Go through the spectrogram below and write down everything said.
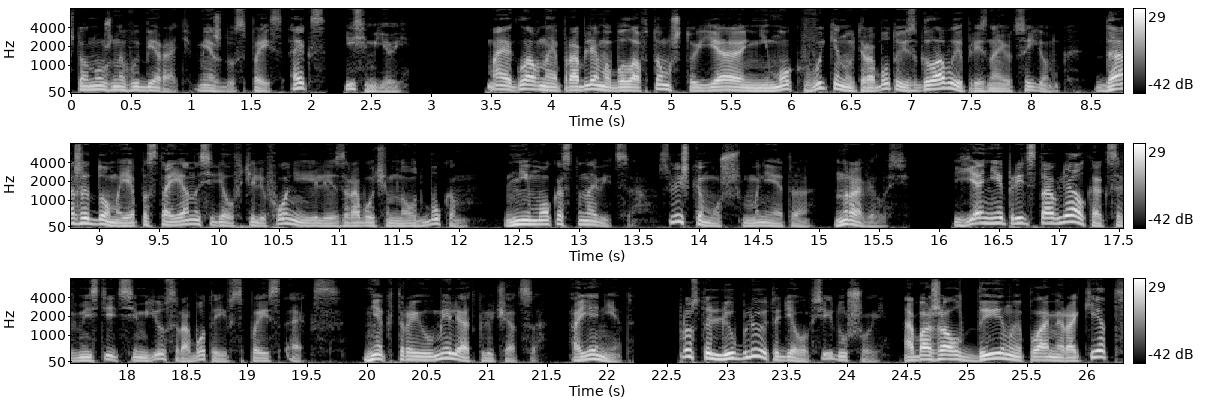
что нужно выбирать между SpaceX и семьей. Моя главная проблема была в том, что я не мог выкинуть работу из головы, признается Юнг. Даже дома я постоянно сидел в телефоне или за рабочим ноутбуком. Не мог остановиться. Слишком уж мне это нравилось. Я не представлял, как совместить семью с работой в SpaceX. Некоторые умели отключаться, а я нет. Просто люблю это дело всей душой. Обожал дым и пламя ракет.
